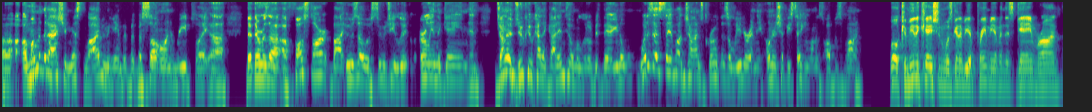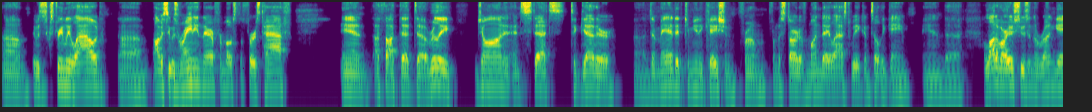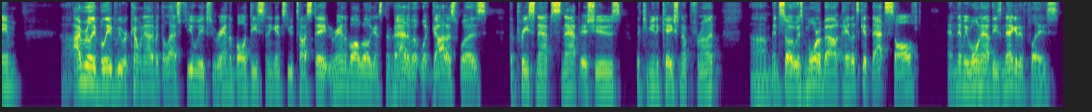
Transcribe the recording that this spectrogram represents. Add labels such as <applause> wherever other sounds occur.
Uh, a moment that I actually missed live in the game, but, but saw on replay, uh, that there was a, a, false start by Uzo Osuji early in the game, and John Ojukwu kind of got into him a little bit there. You know, what does that say about John's growth as a leader and the ownership he's taking on this offensive line? Well, communication was going to be a premium in this game, Ron. Um, it was extremely loud. Um, obviously, it was raining there for most of the first half, and I thought that uh, really John and, and Stetz together uh, demanded communication from from the start of Monday last week until the game, and uh, a lot of our issues in the run game. Uh, I really believed we were coming out of it the last few weeks. We ran the ball decent against Utah State. We ran the ball well against Nevada, but what got us was the pre-snap snap issues, the communication up front, um, and so it was more about hey, let's get that solved, and then we won't have these negative plays.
